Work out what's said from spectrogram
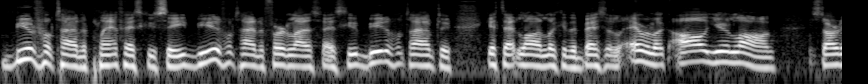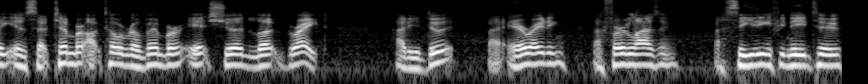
Beautiful time to plant fescue seed. Beautiful time to fertilize fescue. Beautiful time to get that lawn looking the best it'll ever look all year long. Starting in September, October, November, it should look great. How do you do it? By aerating, by fertilizing, by seeding if you need to,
